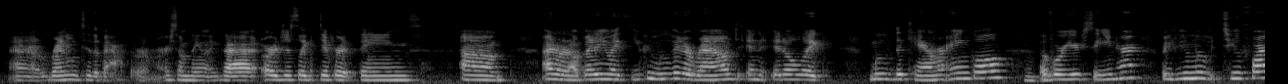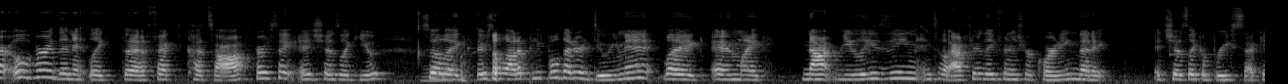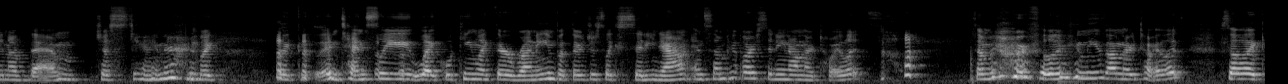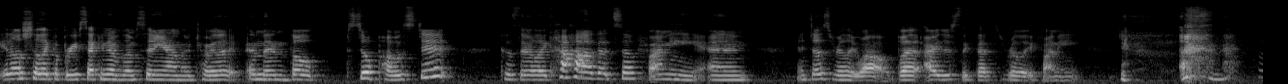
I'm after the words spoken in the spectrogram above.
I don't know, running to the bathroom or something like that, or just like different things. Um, I don't know, but anyways, you can move it around and it'll like move the camera angle of Mhm. where you're seeing her. But if you move it too far over, then it like the effect cuts off for a second. It shows like you. So like there's a lot of people that are doing it like and like not realizing until after they finish recording that it it shows like a brief second of them just standing there like like intensely like looking like they're running, but they're just like sitting down. And some people are sitting on their toilets. Some people are filming these on their toilets. So like it'll show like a brief second of them sitting on their toilet, and then they'll still post it because they're like, haha, that's so funny, and it does really well. But I just think that's really funny.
